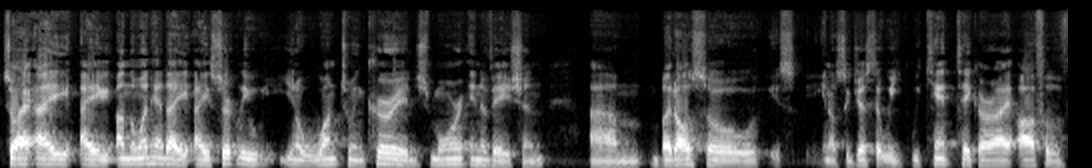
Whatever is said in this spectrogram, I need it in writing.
so I, I, I, on the one hand, I, I, certainly, you know, want to encourage more innovation, um, but also, you know, suggest that we, we can't take our eye off of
